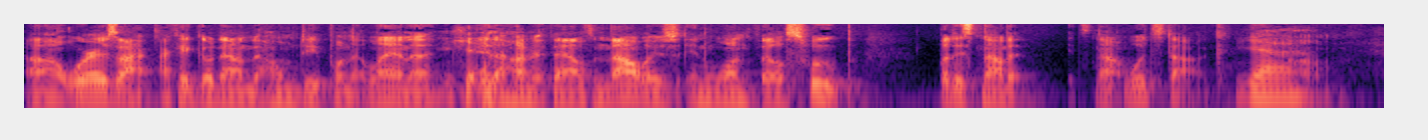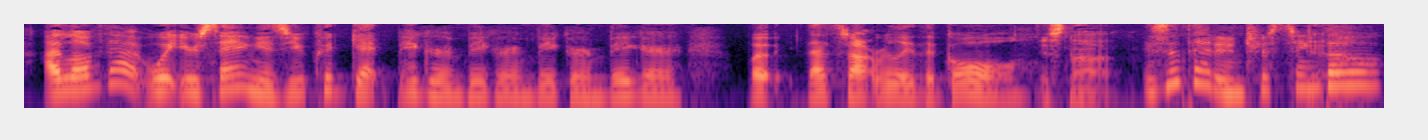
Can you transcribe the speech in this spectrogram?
Uh, whereas I, I, could go down to Home Depot in Atlanta, yeah. get hundred thousand dollars in one fell swoop, but it's not a, it's not Woodstock. Yeah. Um, I love that. What you're saying is you could get bigger and bigger and bigger and bigger, but that's not really the goal. It's not. Isn't that interesting yeah. though?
